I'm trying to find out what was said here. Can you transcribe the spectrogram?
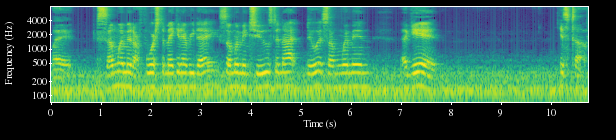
But some women are forced to make it every day. Some women choose to not do it. Some women again, it's tough.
